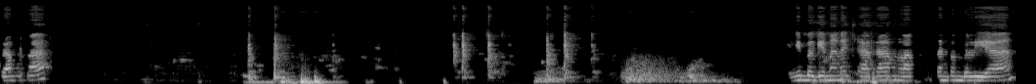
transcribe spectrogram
keempat. Ini bagaimana cara melakukan pembelian?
